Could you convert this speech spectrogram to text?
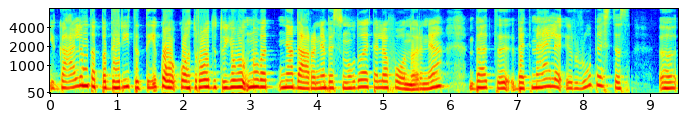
įgalinta padaryti tai, ko, ko atrodytų jau, nu, vat, nedaro, nebesinaudoja telefonu, ar ne, bet, bet meilė ir rūpestis uh,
